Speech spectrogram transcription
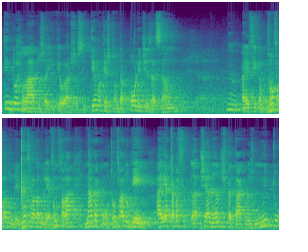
Tem dois lados aí que eu acho assim. Tem uma questão da politização. Hum. Aí fica, vamos falar do negro, vamos falar da mulher, vamos falar nada contra, vamos falar do gay. Aí acaba ah, gerando espetáculos muito,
